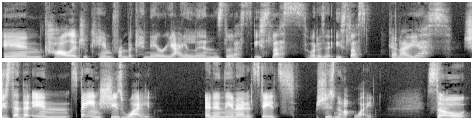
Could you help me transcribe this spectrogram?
in college who came from the Canary Islands, Las Islas, what is it? Islas Canarias. She said that in Spain she's white and in the United States she's not white. So,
